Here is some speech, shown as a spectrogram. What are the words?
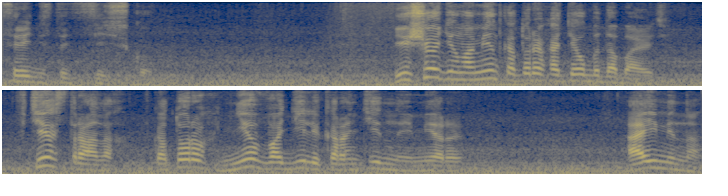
среднестатистическую. Еще один момент, который я хотел бы добавить. В тех странах, в которых не вводили карантинные меры, а именно,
